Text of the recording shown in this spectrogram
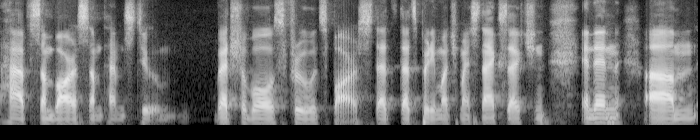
have some bars sometimes too vegetables, fruits, bars. That's that's pretty much my snack section. And then um,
